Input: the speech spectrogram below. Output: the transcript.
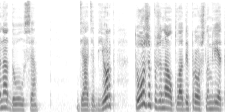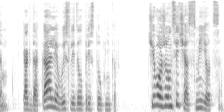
надулся. Дядя Бьорк тоже пожинал плоды прошлым летом, когда Кали выследил преступников. Чего же он сейчас смеется?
